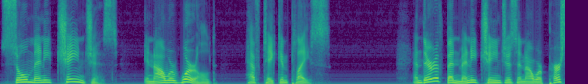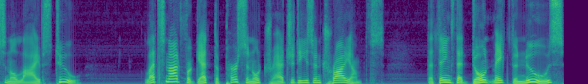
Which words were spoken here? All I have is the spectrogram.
So many changes in our world have taken place. And there have been many changes in our personal lives, too. Let's not forget the personal tragedies and triumphs, the things that don't make the news,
